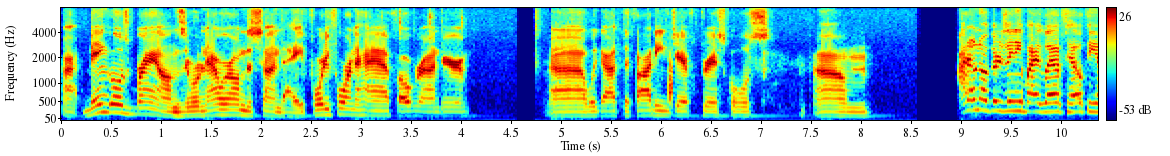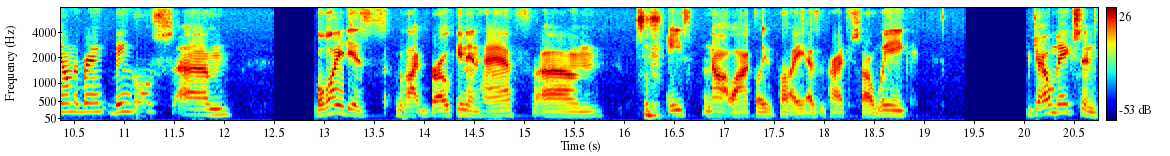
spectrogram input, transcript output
All right, Bengals Browns. We're now we're on to Sunday. 44 and a half over under. Uh, we got the fighting Jeff Driskel's. Um, I don't know if there's anybody left healthy on the Bengals. Um, Boyd is like broken in half. Um, he's not likely to play. He hasn't practiced all week. Joe Mixon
